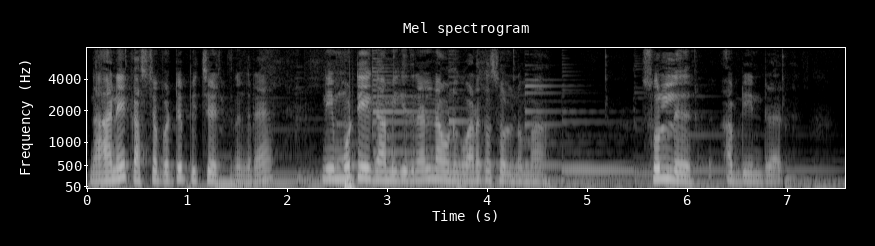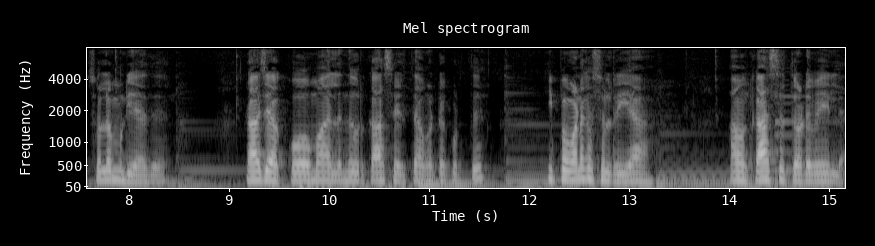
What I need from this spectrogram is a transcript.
நானே கஷ்டப்பட்டு பிச்சை எடுத்துனுங்கிறேன். நீ மூட்டையை காமிக்கிறதுனால நான் உனக்கு வணக்கம் சொல்லணுமா? சொல்லு அப்படின்றார். சொல்ல முடியாது. ராஜா கோவமாக அதுலேருந்து ஒரு காசை எடுத்து அவன்கிட்ட கொடுத்து இப்போ வணக்கம் சொல்கிறியா அவன் காசை தொடவே இல்லை.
